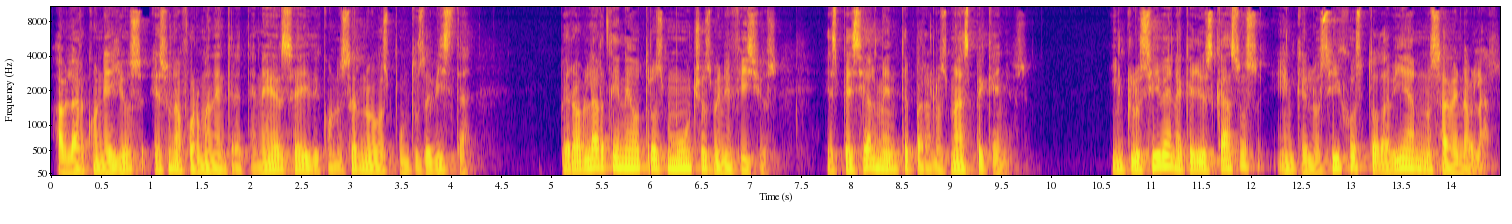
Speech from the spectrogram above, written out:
Hablar con ellos es una forma de entretenerse y de conocer nuevos puntos de vista, pero hablar tiene otros muchos beneficios, especialmente para los más pequeños, inclusive en aquellos casos en que los hijos todavía no saben hablar.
